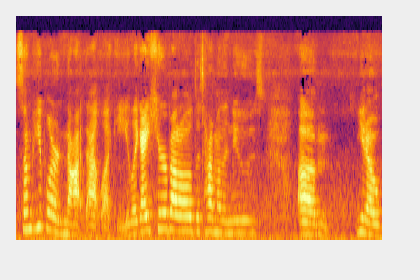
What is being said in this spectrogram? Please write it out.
Some people are not that lucky. Like I hear about all the time on the news, um, you know,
